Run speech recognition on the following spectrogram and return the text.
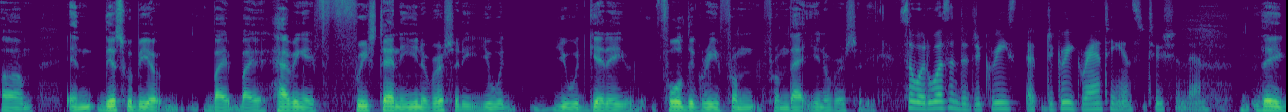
Um, and this would be a by by having a freestanding university, you would you would get a full degree from from that university. so it wasn't a degree a degree granting institution then. They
